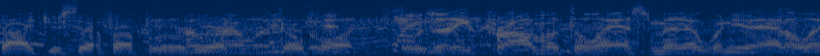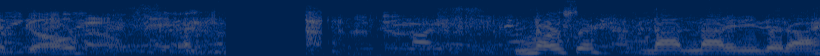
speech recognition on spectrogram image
psych yourself up a little bit and go for it. Was any problem at the last minute when you had to let go? No, sir. Not, not any that I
